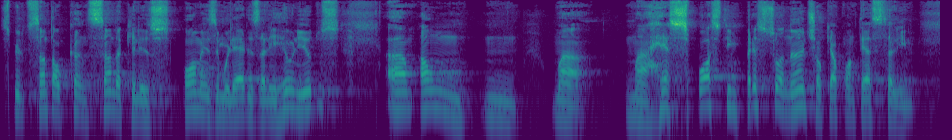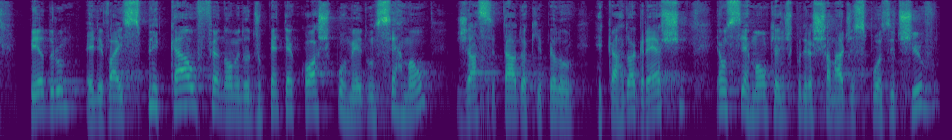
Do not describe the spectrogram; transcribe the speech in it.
Espírito Santo alcançando aqueles homens e mulheres ali reunidos, há um, um, uma, uma resposta impressionante ao que acontece ali. Pedro ele vai explicar o fenômeno do Pentecoste por meio de um sermão, já citado aqui pelo Ricardo Agreste. É um sermão que a gente poderia chamar de expositivo,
